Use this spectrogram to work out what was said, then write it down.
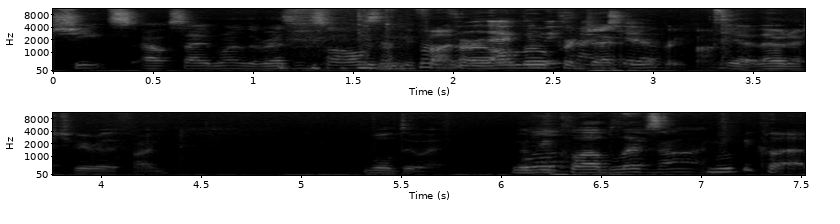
sheets outside one of the residence halls That'd be fun. for our That own could little be fun, projector, too. Pretty fun. yeah, that would actually be really fun. We'll do it. Movie We'll- club lives on. Movie club.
